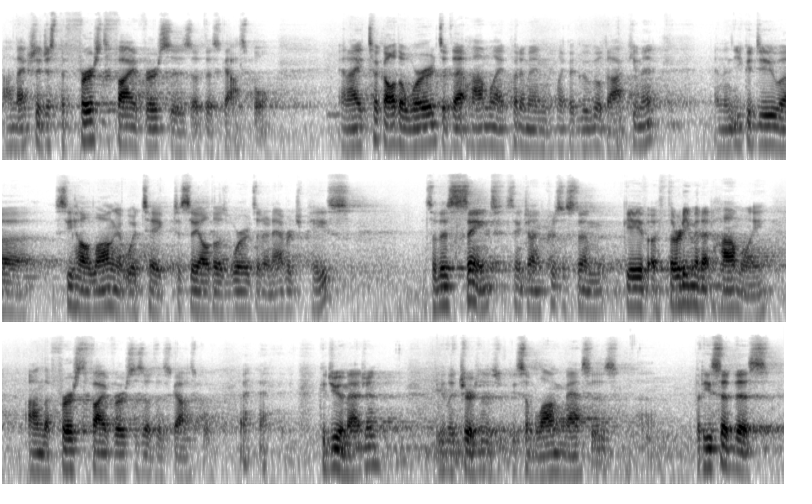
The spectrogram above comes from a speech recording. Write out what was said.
on actually just the first five verses of this gospel. And I took all the words of that homily, I put them in like a Google document, and then you could do uh, see how long it would take to say all those words at an average pace. So this saint, St. John Chrysostom, gave a 30 minute homily on the first five verses of this gospel. could you imagine? The churches would be some long masses. But he said this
